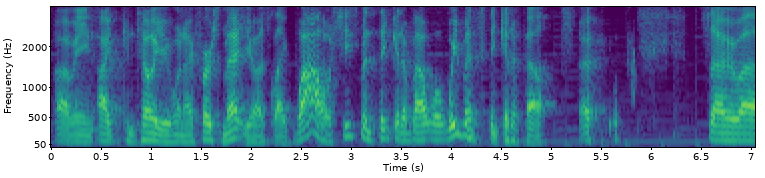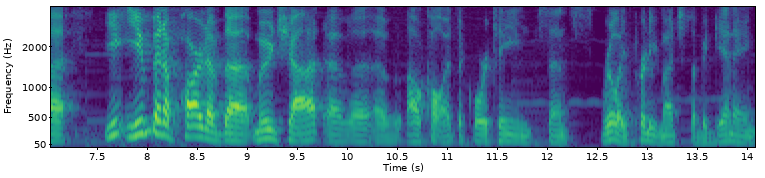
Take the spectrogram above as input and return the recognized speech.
I mean, I can tell you when I first met you, I was like, "Wow, she's been thinking about what we've been thinking about." So, so uh, you, you've been a part of the moonshot of, uh, of I'll call it the core team since really pretty much the beginning.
